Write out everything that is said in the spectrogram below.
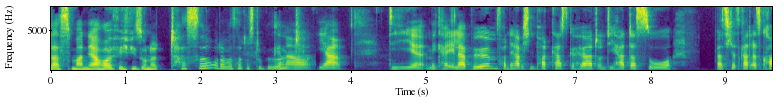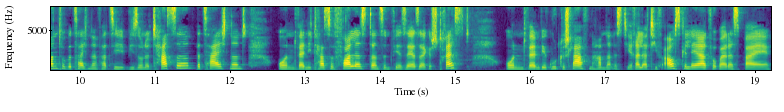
dass man ja häufig wie so eine Tasse, oder was hattest du gesagt? Genau, ja. Die Michaela Böhm, von der habe ich einen Podcast gehört und die hat das so, was ich jetzt gerade als Konto bezeichnet habe, hat sie wie so eine Tasse bezeichnet. Und wenn die Tasse voll ist, dann sind wir sehr, sehr gestresst. Und wenn wir gut geschlafen haben, dann ist die relativ ausgeleert, wobei das bei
